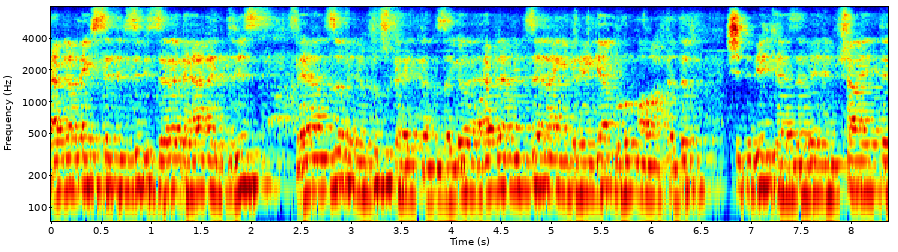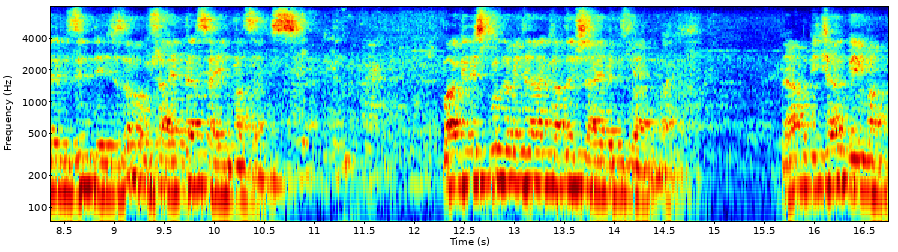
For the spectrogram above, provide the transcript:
evlenmek istediğinizi bizlere beyan ettiniz. Beyanınıza ve nüfus kayıtlarınıza göre evlenmenize herhangi bir engel bulunmamaktadır. Şimdi bir kez de benim şahitlerimizin diyeceğiz ama bu şahitler sayılmaz yalnız. Bakın hiç burada bir tane kadın şahidimiz var bak. Ben bu nikahı kıymam.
